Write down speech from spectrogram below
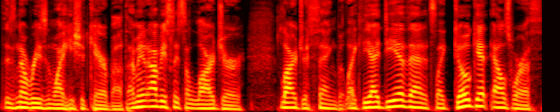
there's no reason why he should care about. I mean, obviously it's a larger larger thing, but like the idea that it's like go get Ellsworth,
